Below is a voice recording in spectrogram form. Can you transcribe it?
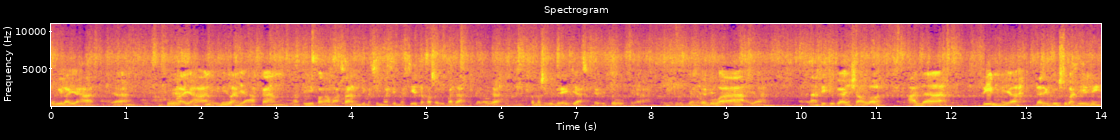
kewilayahan. Ya. Kewilayahan inilah yang akan nanti pengawasan di masing-masing masjid termasuk ibadah, ya, termasuk di gereja seperti itu. Ya. Yang kedua, ya nanti juga insya Allah ada tim ya dari gugus ini.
